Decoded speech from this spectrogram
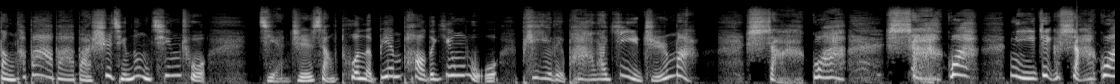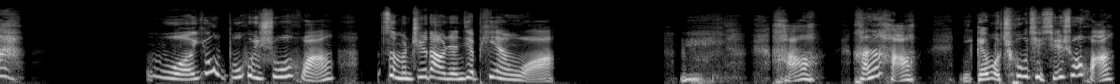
等他爸爸把事情弄清楚，简直像吞了鞭炮的鹦鹉，噼里啪啦一直骂：“傻瓜，傻瓜，你这个傻瓜！我又不会说谎，怎么知道人家骗我？”嗯，好，很好，你给我出去学说谎，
